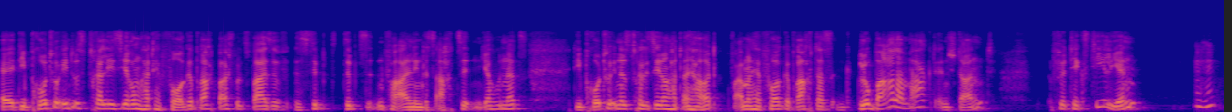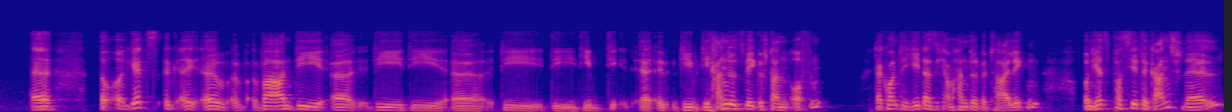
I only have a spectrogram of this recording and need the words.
Äh, die Protoindustrialisierung hat hervorgebracht, beispielsweise des 17., vor allen Dingen des 18. Jahrhunderts, die Protoindustrialisierung hat auf einmal hervorgebracht, dass globaler Markt entstand für Textilien. Mhm. Und jetzt äh, äh, waren die, äh, die, die, die, die, die, die, die, die Handelswege standen offen. Da konnte jeder sich am Handel beteiligen. Und jetzt passierte ganz schnell,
